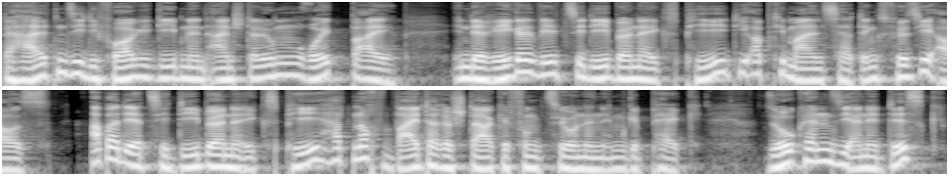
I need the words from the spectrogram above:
Behalten Sie die vorgegebenen Einstellungen ruhig bei. In der Regel wählt CD Burner XP die optimalen Settings für Sie aus. Aber der CD Burner XP hat noch weitere starke Funktionen im Gepäck. So können Sie eine Disk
